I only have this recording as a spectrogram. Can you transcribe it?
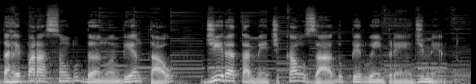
da reparação do dano ambiental diretamente causado pelo empreendimento.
